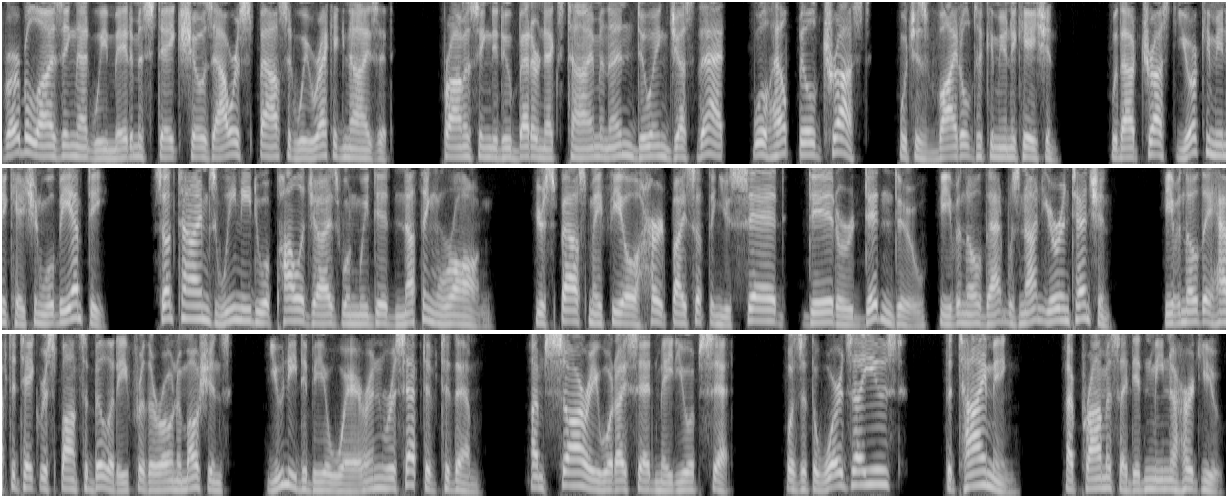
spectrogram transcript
Verbalizing that we made a mistake shows our spouse that we recognize it. Promising to do better next time and then doing just that will help build trust, which is vital to communication. Without trust, your communication will be empty. Sometimes we need to apologize when we did nothing wrong. Your spouse may feel hurt by something you said, did, or didn't do, even though that was not your intention. Even though they have to take responsibility for their own emotions, you need to be aware and receptive to them. I'm sorry what I said made you upset. Was it the words I used? The timing? I promise I didn't mean to hurt you.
